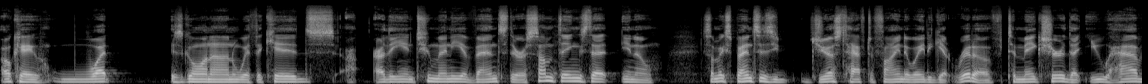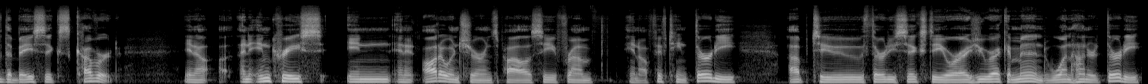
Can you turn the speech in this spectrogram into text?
okay, what is going on with the kids? Are they in too many events? There are some things that, you know, some expenses you just have to find a way to get rid of to make sure that you have the basics covered. You know, an increase in, in an auto insurance policy from, you know, 1530 up to 3060 or as you recommend 130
